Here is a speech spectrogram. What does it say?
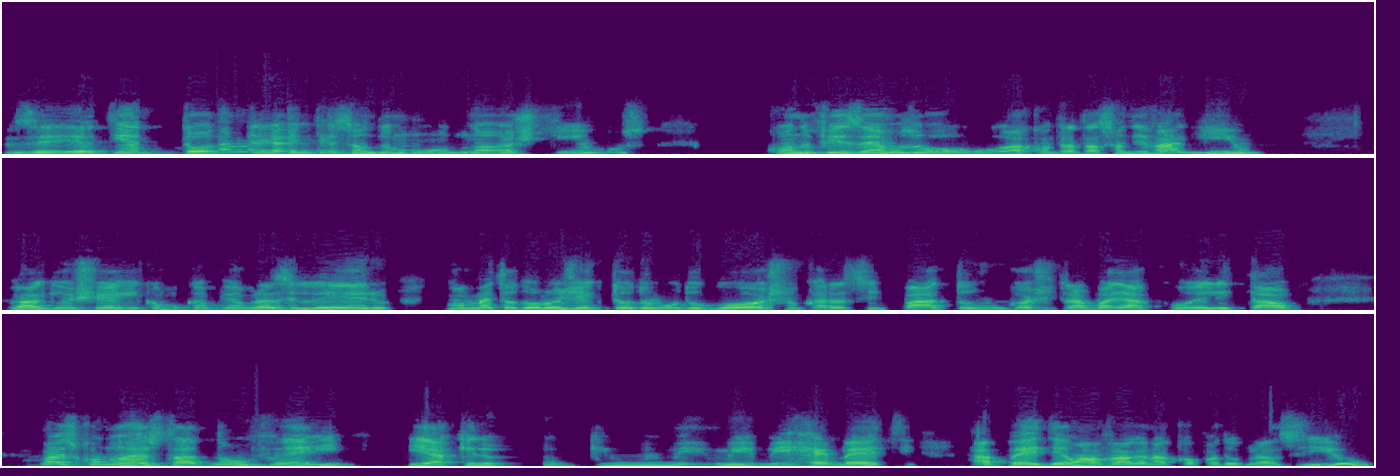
Quer dizer, eu tinha toda a melhor intenção do mundo, nós tínhamos, quando fizemos o, a contratação de Vaguinho. Vaguinho chega aqui como campeão brasileiro, uma metodologia que todo mundo gosta, um cara simpático, todo mundo gosta de trabalhar com ele e tal. Mas quando o resultado não vem, e aquilo que me, me, me remete a perder uma vaga na Copa do Brasil,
